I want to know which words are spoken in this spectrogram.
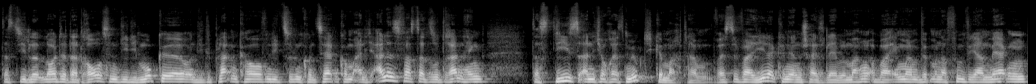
dass die Leute da draußen, die die Mucke und die die Platten kaufen, die zu den Konzerten kommen, eigentlich alles, was da so dranhängt, dass die es eigentlich auch erst möglich gemacht haben. Weißt du, weil jeder kann ja ein scheiß Label machen, aber irgendwann wird man nach fünf Jahren merken,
